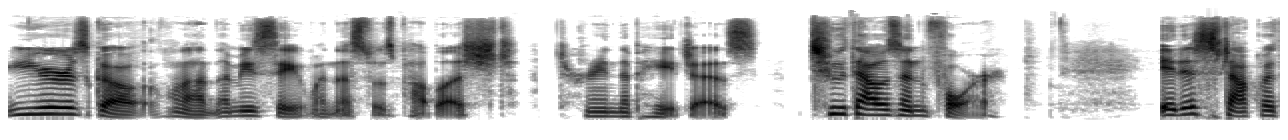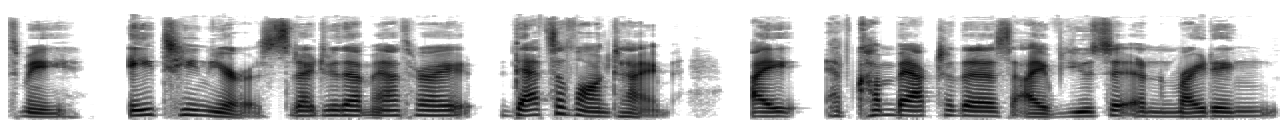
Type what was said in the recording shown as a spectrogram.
years ago, hold on, let me see when this was published. Turning the pages. 2004. It has stuck with me 18 years. Did I do that math right? That's a long time. I have come back to this. I've used it in writing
